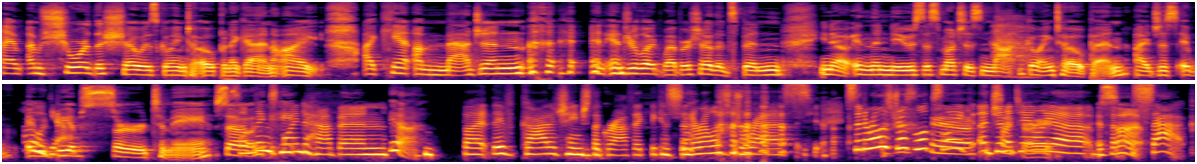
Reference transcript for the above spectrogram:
I'm, I'm sure the show is going to open again. I, I can't imagine an Andrew Lloyd Webber show that's been, you know, in the news this much is not going to open. I just, it, oh, it would yeah. be absurd to me. So something's he, going to happen. Yeah but they've got to change the graphic because Cinderella's dress, yeah. Cinderella's dress looks yeah, like a genitalia it's not. sack.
